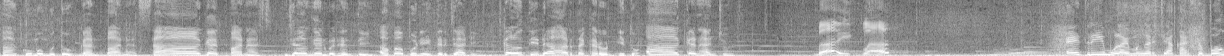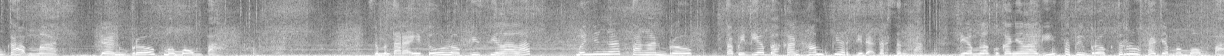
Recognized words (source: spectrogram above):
Aku membutuhkan panas, sangat panas. Jangan berhenti, apa pun yang terjadi. Kalau tidak, harta karun itu akan hancur. Baiklah, Eitri mulai mengerjakan sebongkah emas dan Brok memompa. Sementara itu, Loki si lalat menyengat tangan Brok, tapi dia bahkan hampir tidak tersentak. Dia melakukannya lagi, tapi Brok terus saja memompa.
